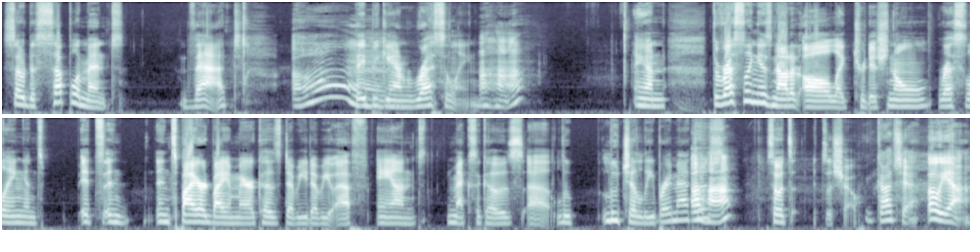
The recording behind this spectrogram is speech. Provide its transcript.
So to supplement that, Oh. they began wrestling. Uh huh. And the wrestling is not at all like traditional wrestling, and it's in- inspired by America's WWF and Mexico's uh, lu- lucha libre matches. Uh-huh. So it's it's a show. Gotcha. Oh yeah.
